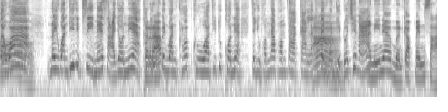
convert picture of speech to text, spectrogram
แต่ว่าในวันที่ 14 เมษายนเนี่ยครัเขาบถือว่าเป็นวันครอบครัวที่ทุกคนเนี่ยจะอยู่พร้อมหน้าพร้อมตากันแล้วก็อ่าเป็นวันหยุดด้วยใช่ไหมอันนี้เนี่ยเหมือนกับเป็นสา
